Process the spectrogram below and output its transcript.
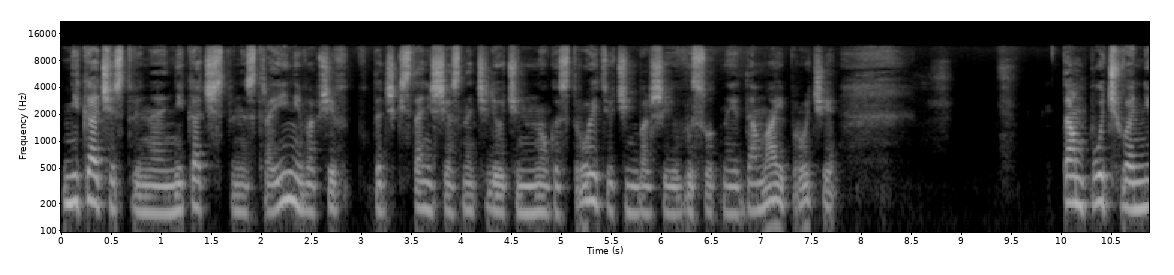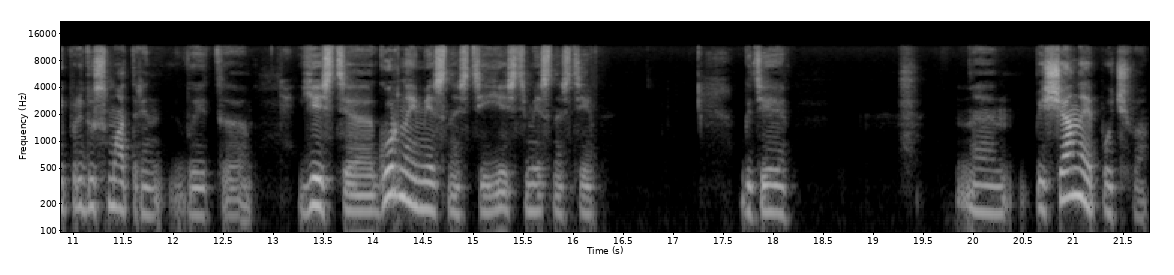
некачественное, некачественное строение. Вообще в Таджикистане сейчас начали очень много строить, очень большие высотные дома и прочее. Там почва не предусматривает. Э, есть э, горные местности, есть местности, где Э, песчаная почва.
